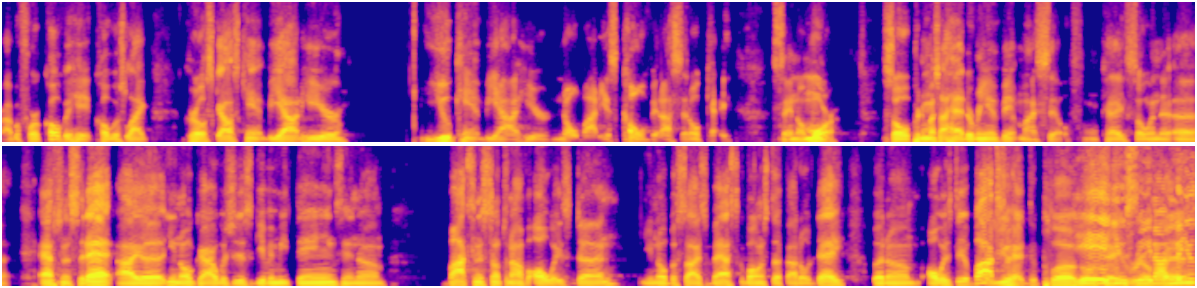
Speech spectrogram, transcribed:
right before COVID hit. COVID was like, Girl Scouts can't be out here. You can't be out here. Nobody. It's COVID. I said, okay, say no more. So pretty much I had to reinvent myself. Okay. So in the uh, absence of that, I uh, you know, God was just giving me things and um boxing is something I've always done, you know, besides basketball and stuff out all day, but um always did boxing. you had to plug. yeah, you see, and I knew you.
